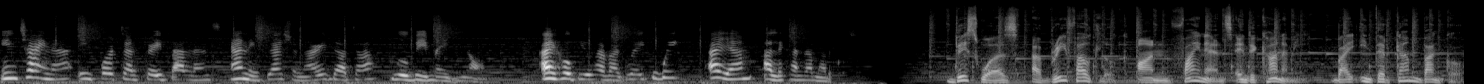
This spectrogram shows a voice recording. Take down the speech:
In China, important trade balance and inflationary data will be made known. I hope you have a great week. I am Alejandra Marcos. This was a brief outlook on finance and economy by Intercam Banco.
